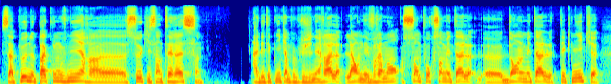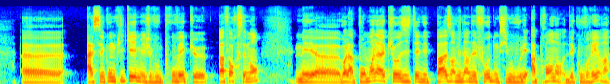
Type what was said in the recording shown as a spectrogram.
ça peut ne pas convenir à ceux qui s'intéressent à des techniques un peu plus générales. Là on est vraiment 100% métal, euh, dans le métal technique, euh, assez compliqué mais je vais vous prouver que pas forcément. Mais euh, voilà, pour moi, la curiosité n'est pas un vilain défaut, donc si vous voulez apprendre, découvrir,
